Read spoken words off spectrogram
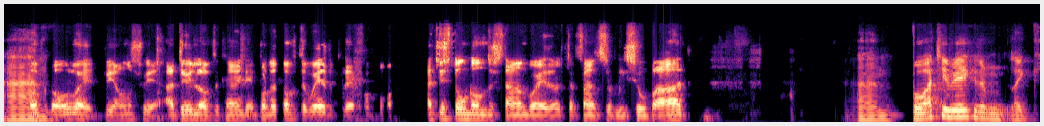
Um, love Galway, to be honest with you. I do love the kind of, but I love the way they play football. I just don't understand why they're defensively so bad. Um, but what do you make of them? Like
